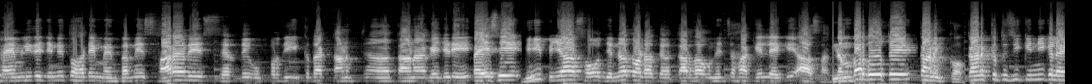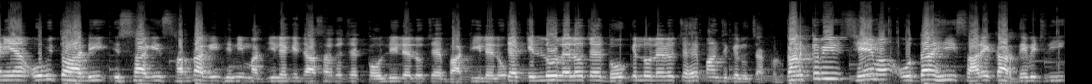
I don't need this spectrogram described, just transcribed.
ਫੈਮਿਲੀ ਦੇ ਜਿੰਨੇ ਤੁਹਾਡੇ ਮੈਂਬਰ ਨੇ, ਸਾਰਿਆਂ ਦੇ ਸਿਰ ਦੇ ਉੱਪਰ ਦੀ ਇੱਕ ਦਾ ਕਣ, ਅਹ ਕਾਣਾਗੇ ਜਿਹੜੇ ਪੈਸੇ 20 50 100 ਜਿੰਨਾ ਤੁਹਾਡਾ ਦਿਲ ਕਰਦਾ ਉਹਨੇ ਚਹਾ ਕੇ ਲੈ ਕੇ ਆ ਸਕਦੇ। ਨੰਬਰ 2 ਤੇ ਕਣਕ। ਕਣਕ ਤੁਸੀਂ ਕਿੰਨੀ ਕੁ ਲੈਣੀ ਆ, ਉਹ ਵੀ ਤੁਹਾਡੀ ਇੱਛਾ ਗਈ ਸਰਦਾ ਗਈ, ਜਿੰਨੀ ਮਰਜ਼ੀ ਲੈ ਕੇ ਜਾ ਸਕਦੇ ਹੋ, ਚਾਹੇ ਕੌਲੀ ਲੈ ਲਓ, ਚਾਹੇ ਬਾਟੀ ਲੈ ਲਓ, ਚਾਹੇ ਕਿਲੋ ਲੈ ਲਓ, ਚਾਹੇ 2 ਕਿਲੋ ਲੈ ਲਓ, ਚਾਹੇ 5 ਕਿਲੋ ਚੱਕ ਲਓ। ਕਣਕ ਵੀ ਸੇਮ ਉਦਾਂ ਹੀ ਸਾਰੇ ਘਰ ਦੇ ਵਿੱਚ ਦੀ,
